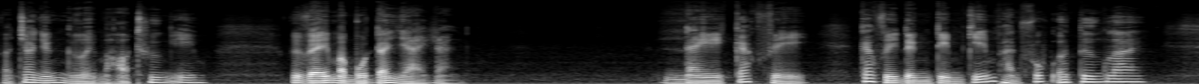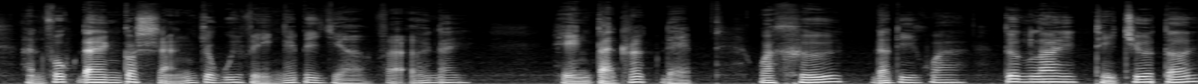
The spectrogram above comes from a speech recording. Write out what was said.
và cho những người mà họ thương yêu. Vì vậy mà Bụt đã dạy rằng này các vị, các vị đừng tìm kiếm hạnh phúc ở tương lai. Hạnh phúc đang có sẵn cho quý vị ngay bây giờ và ở đây. Hiện tại rất đẹp, quá khứ đã đi qua, tương lai thì chưa tới.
